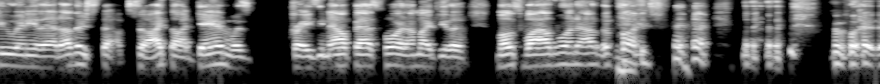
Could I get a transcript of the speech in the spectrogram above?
do any of that other stuff. So I thought Dan was crazy. Now, fast forward, I might be the most wild one out of the bunch. but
